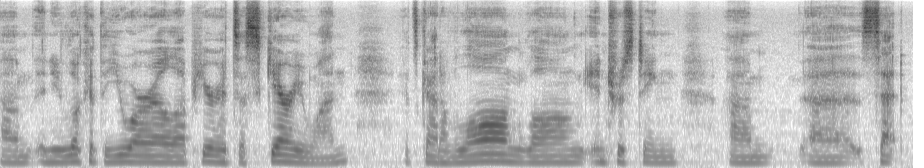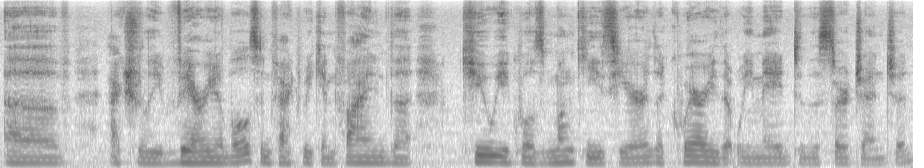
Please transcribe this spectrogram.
um, and you look at the URL up here, it's a scary one. It's got a long, long, interesting um, uh, set of actually variables. In fact, we can find the q equals monkeys here, the query that we made to the search engine.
